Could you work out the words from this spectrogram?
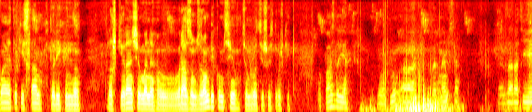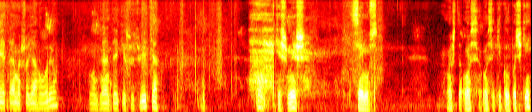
має такий стан. Вторік він ну, трошки раніше в мене разом з ромбіком сів. В цьому році щось трошки опаздує. От, ну, а вернемося е, зараз тієї теми, що я говорив. От гляньте, які суцвіття. Кішмиш, цимус. Бачите, ось, ось які колпачки.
